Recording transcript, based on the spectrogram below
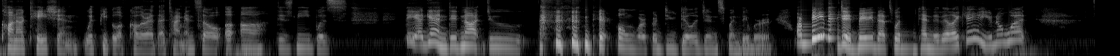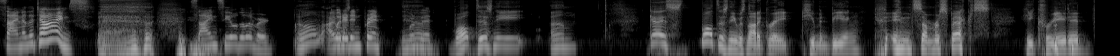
connotation with people of color at that time and so uh-uh disney was they again did not do their homework or due diligence when they were or maybe they did maybe that's what intended they're like hey you know what sign of the times sign seal delivered well, I put was- it in print we're Yeah, good Walt Disney, um, guys, Walt Disney was not a great human being in some respects. He created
